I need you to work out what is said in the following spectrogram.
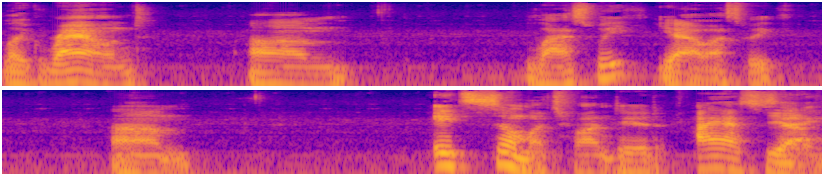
like round um, last week. Yeah, last week. Um, it's so much fun, dude. I have to say. Yeah.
